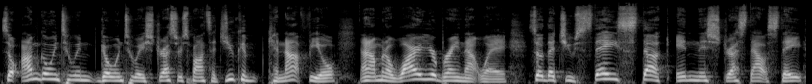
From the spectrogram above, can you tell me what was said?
So I'm going to in- go into a stress response that you can cannot feel. And I'm going to wire your brain that way so that you stay stuck in this stressed out state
